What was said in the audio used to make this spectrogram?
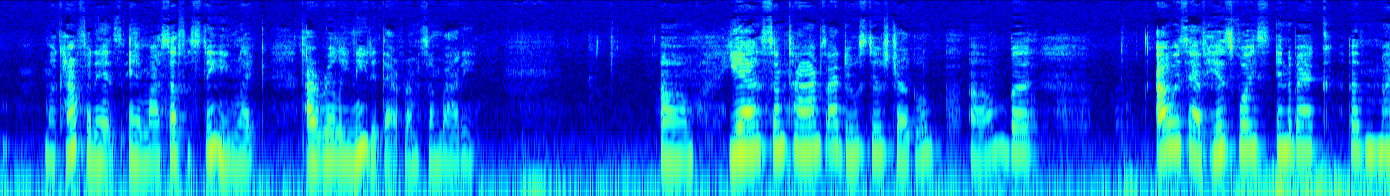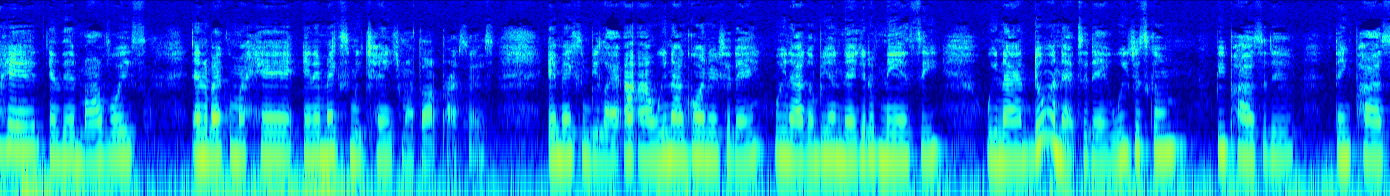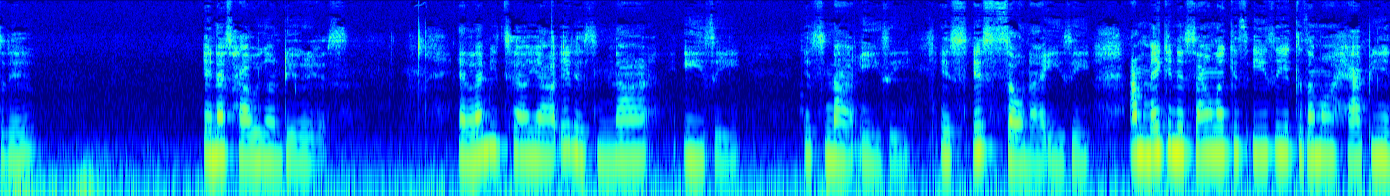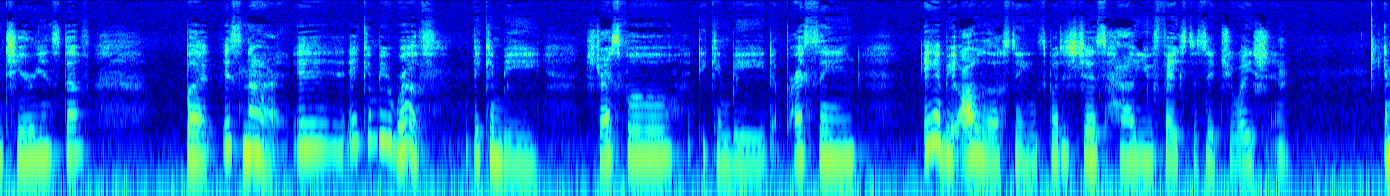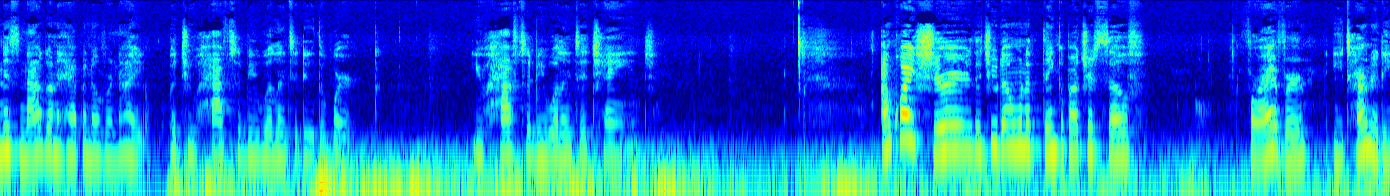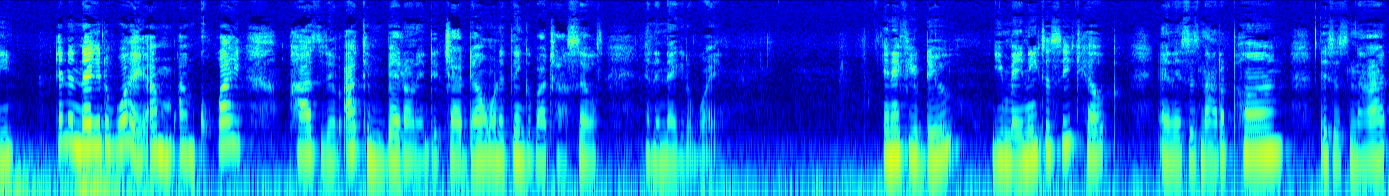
my confidence and my self-esteem. Like I really needed that from somebody. Um, yeah, sometimes I do still struggle. Um, but I always have his voice in the back of my head and then my voice in the back of my head and it makes me change my thought process. It makes me be like, uh uh-uh, uh, we are not going there today. we are not gonna be a negative Nancy. we are not doing that today. We just gonna be positive, think positive, and that's how we're going to do this. And let me tell y'all, it is not easy It's not easy. It's it's so not easy. I'm making it sound like it's easy because I'm all happy and cheery and stuff, but it's not. It it can be rough. It can be stressful. It can be depressing. It can be all of those things, but it's just how you face the situation. And it's not going to happen overnight, but you have to be willing to do the work. You have to be willing to change. I'm quite sure that you don't want to think about yourself forever, eternity, in a negative way. I'm I'm quite positive. I can bet on it that y'all don't want to think about yourself in a negative way. And if you do, you may need to seek help. And this is not a pun. This is not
